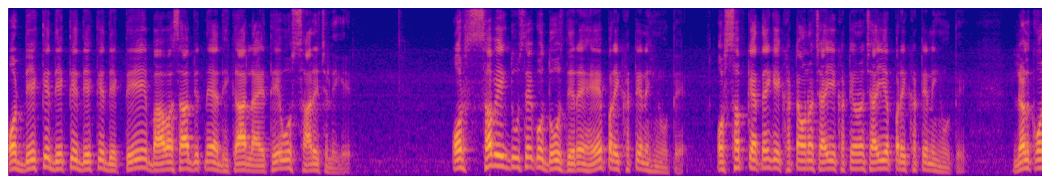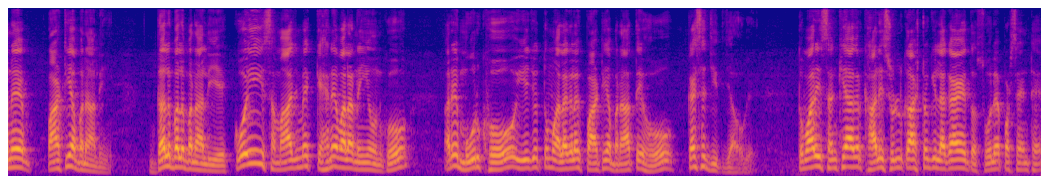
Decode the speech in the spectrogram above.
और देखते देखते देखते देखते बाबा साहब जितने अधिकार लाए थे, वो सारे चले गए। और सब एक दूसरे को दोष दे रहे हैं, पर इकट्ठे नहीं होते। और सब कहते हैं कि इकट्ठा होना चाहिए, इकट्ठे होना चाहिए, पर इकट्ठे नहीं होते। लड़कों ने पार्टियाँ बना ली दल बल बना लिए। कोई समाज में कहने वाला नहीं है उनको, अरे मूर्ख हो, ये जो तुम अलग अलग पार्टियाँ बनाते हो, कैसे जीत जाओगे? तुम्हारी संख्या अगर खाली शेड्यूल कास्टों की लगाए तो सोलह परसेंट है।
